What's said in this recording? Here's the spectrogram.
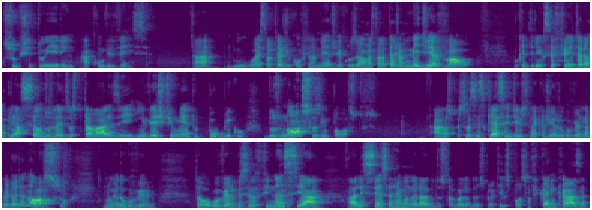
substituírem a convivência. Tá? A estratégia de confinamento, de reclusão, é uma estratégia medieval. O que teria que ser feito era ampliação dos leitos hospitalares e investimento público dos nossos impostos. As pessoas se esquecem disso, né? que o dinheiro do governo, na verdade, é nosso, não é do governo. Então, o governo precisa financiar a licença remunerada dos trabalhadores para que eles possam ficar em casa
